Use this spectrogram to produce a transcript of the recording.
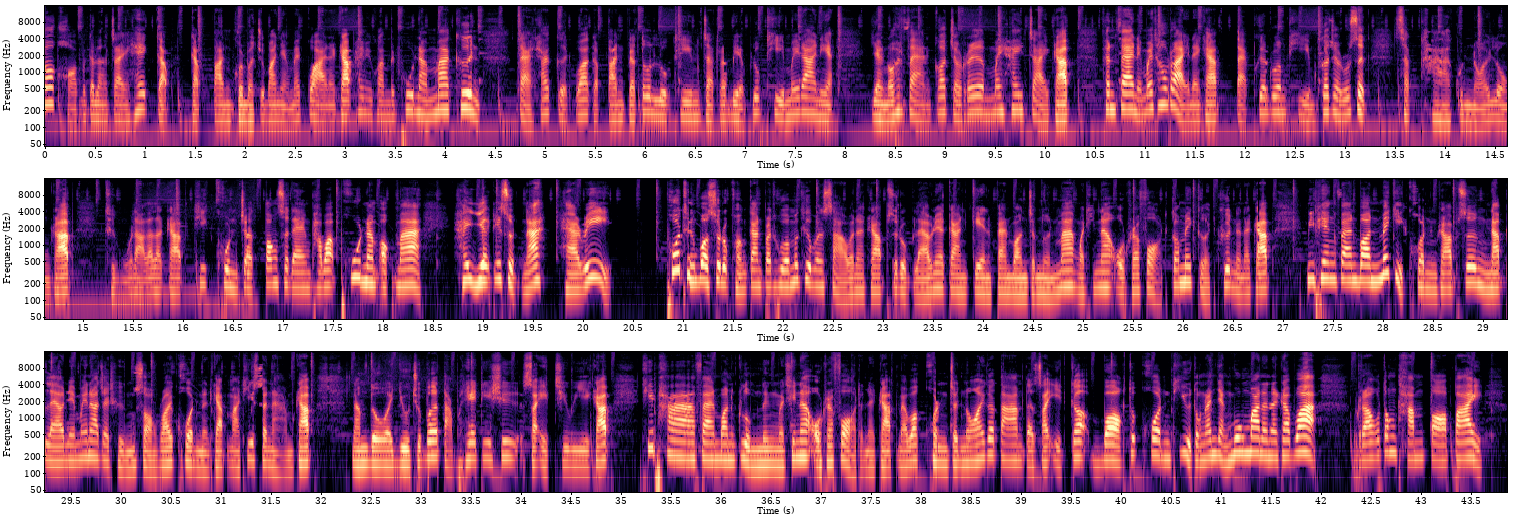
ก็ขอเป็นกำลังใจให้กับกัปตันคนปัจจุบันอย่างแม็กควายนะครับให้มีความเป็นผู้นำมากขึ้น แต่ถ้าเกิดว่ากัปตันกระตุ้นลูกทีมจัดระเบียบลูกทีมไม่ได้เนี่ย อย่างน้อยแฟนๆก็จะเริ่มไม่ให้ใจครับแฟนๆเนี่ยไม่เท่าไหร่นะครับแต่เพื่อนร่วมทีมก็จะรู้สึกศรัทธาคุณน้อยลงครับ ถึงเวลาแล้วละครับ ที่คุณจะต้องแสดงภาวะผู้นำออกมาให้เยอะที่สุดนะแฮร์รี่ พูดถึงบทสรุปของการประท้วงเมื่อคืนวันเสาร์นะครับ สรุปแล้วเนี่ยการเกณฑ์แฟนบอลจำนวนมากมาที่หน้าโอทราฟอร์ดก็ไม่เกิดขึ้นนะครับ มีเพียงแฟนบอลไม่กี่คนครับ ซึ่งนับแล้วเนี่ยไม่น่าจะถึง 200 คนนะครับมาที่สนามครับนำโดยยูทูบเบอร์ต่างประเทศที่ชื่อซาอิดทีวีครับที่พาแฟนบอลกลุ่มหนึ่งมาที่หน้าโอทราฟอร์ดนะครับแม้ว่าคนจะน้อยก็ตามแต่ซาอิดก็บอกทุกคนที่อยู่ตรงนั้นอย่างมุ่งมั่นนะครับว่า เราต้องทำต่อไป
